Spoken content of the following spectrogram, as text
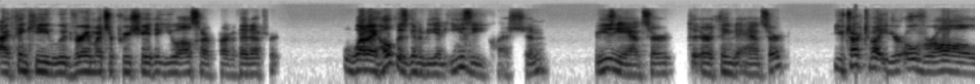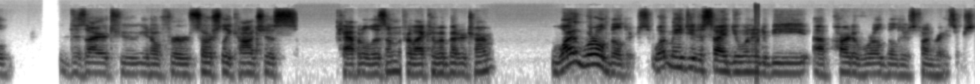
i think he would very much appreciate that you also are part of that effort. What i hope is going to be an easy question easy answer or thing to answer. You talked about your overall desire to, you know, for socially conscious capitalism, for lack of a better term. Why World Builders? What made you decide you wanted to be a part of World Builders fundraisers?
